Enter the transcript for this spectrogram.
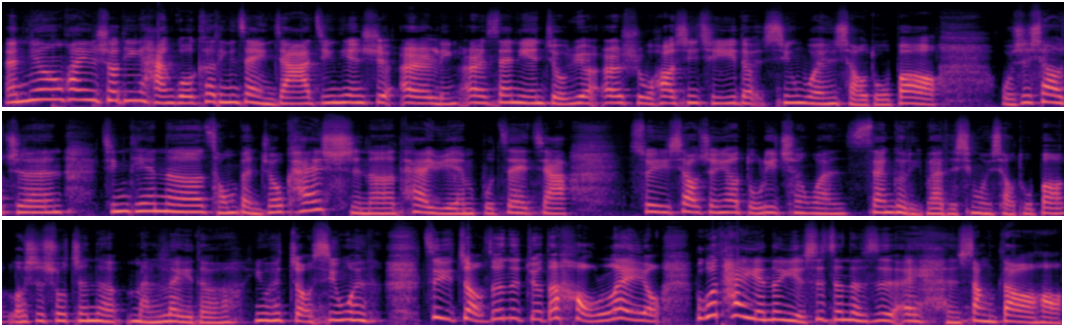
安妞，欢迎收听韩国客厅在你家。今天是二零二三年九月二十五号星期一的新闻小读报， 我是孝珍。今天呢，从本周开始呢，太原不在家。所以孝珍要独立撑完三个礼拜的新闻小读报，老实说真的蛮累的，因为找新闻自己找真的觉得好累哦。不过太原呢也是真的是哎很上道哈，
